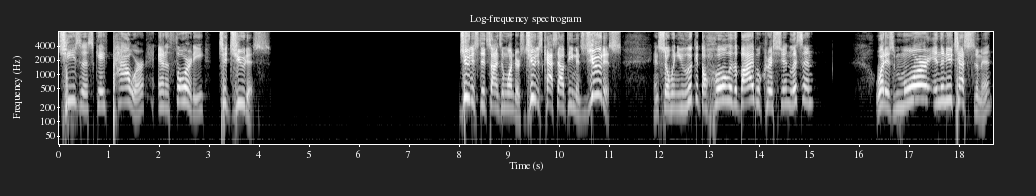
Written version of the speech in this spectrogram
Jesus gave power and authority to Judas. Judas did signs and wonders. Judas cast out demons. Judas and so when you look at the whole of the Bible, Christian, listen. What is more in the New Testament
